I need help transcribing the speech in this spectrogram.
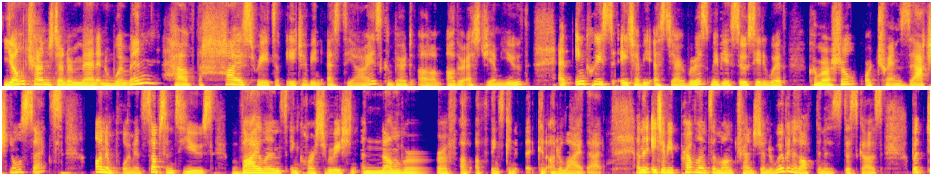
Young transgender men and women have the highest rates of HIV and STIs compared to um, other SGM youth, and increased HIV STI risk may be associated with commercial or transactional sex, unemployment, substance use, violence, incarceration, a number of, of, of, things can, can underlie that. And then HIV prevalence among transgender women is often is discussed, but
